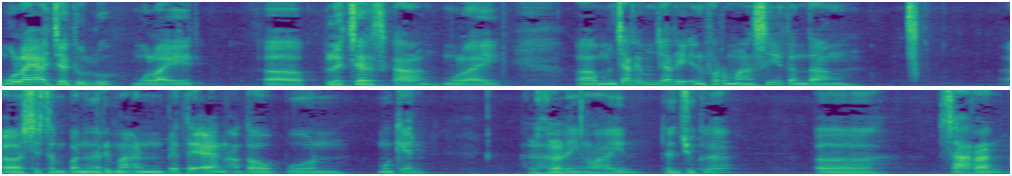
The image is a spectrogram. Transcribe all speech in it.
mulai aja dulu, mulai eh, belajar sekarang, mulai mencari-mencari informasi tentang sistem penerimaan PTN ataupun mungkin hal-hal yang lain dan juga saran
